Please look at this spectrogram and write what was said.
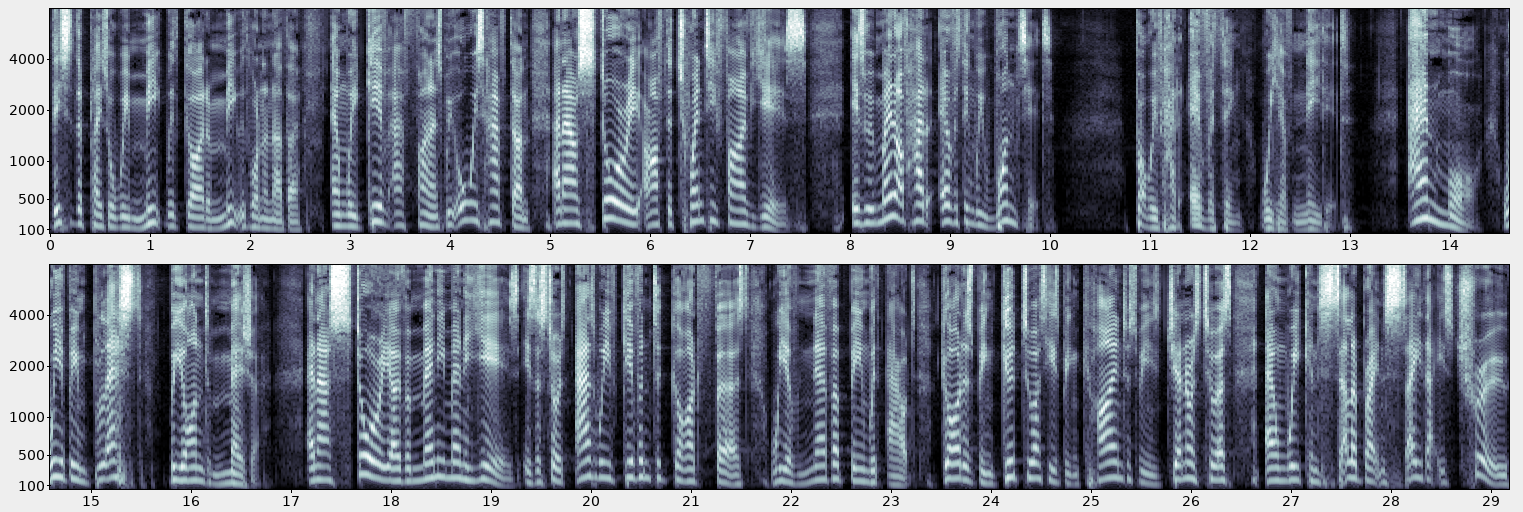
This is the place where we meet with God and meet with one another, and we give our finance. We always have done. And our story after 25 years is we may not have had everything we wanted but we've had everything we have needed and more. We have been blessed beyond measure. And our story over many, many years is a story. As we've given to God first, we have never been without. God has been good to us, He's been kind to us, He's generous to us, and we can celebrate and say that is true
